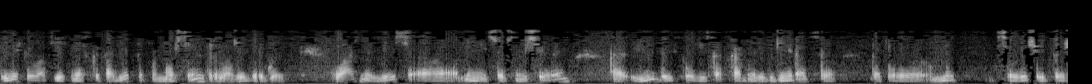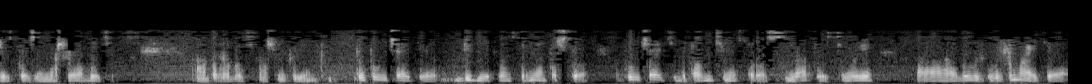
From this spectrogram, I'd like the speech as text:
И если у вас есть несколько объектов, вы можете им предложить другой. Важно здесь э, иметь собственный CRM, э, либо использовать каскадную регенерацию, которую мы, в свою очередь, тоже используем в нашей работе э, по работе с нашими клиентами. Вы получаете в виде этого инструмента что? Вы получаете дополнительный спрос, да, то есть вы, э, вы выжимаете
